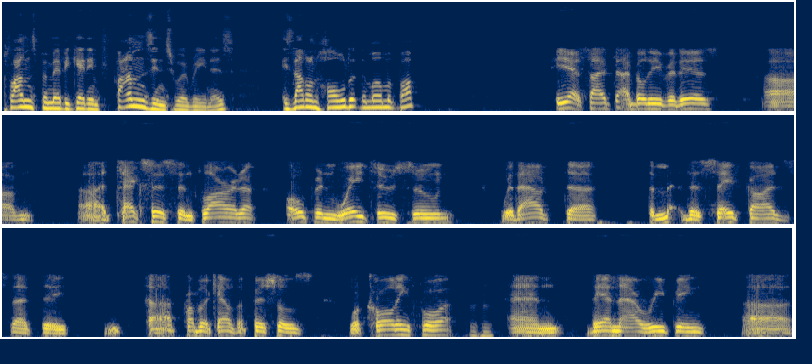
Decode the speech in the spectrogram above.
plans for maybe getting fans into arenas is that on hold at the moment, Bob? Yes, I, I believe it is. Um, uh, Texas and Florida opened way too soon without uh, the the safeguards that the uh, public health officials were calling for, Mm-hmm. and they're now reaping uh,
